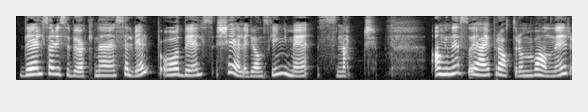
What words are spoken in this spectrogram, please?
Dels er disse bøkene selvhjelp, og dels sjelegransking med snert. Agnes og jeg prater om vaner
